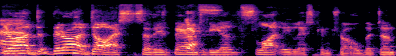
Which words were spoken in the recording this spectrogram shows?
There are Um, there are dice, so there's bound to be a slightly less control. But um,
